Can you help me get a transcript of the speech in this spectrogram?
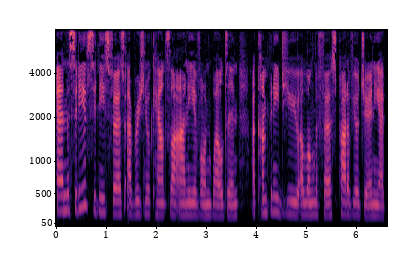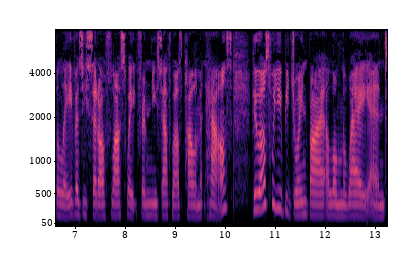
And the City of Sydney's first Aboriginal councillor, Arnie Yvonne Weldon, accompanied you along the first part of your journey, I believe, as you set off last week from New South Wales Parliament House. Who else will you be joined by along the way? And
